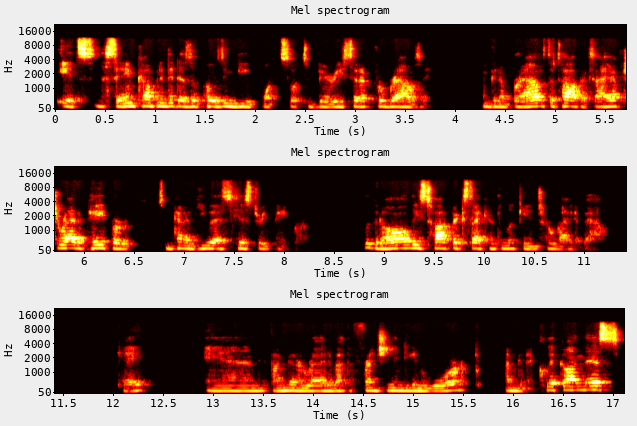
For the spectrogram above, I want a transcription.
It's the same company that does opposing viewpoints, so it's very set up for browsing. I'm going to browse the topics. I have to write a paper, some kind of US history paper. Look at all these topics I could look into write about. Okay, and if I'm going to write about the French and Indian War, I'm going to click on this.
